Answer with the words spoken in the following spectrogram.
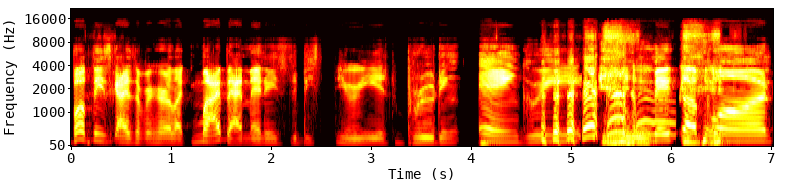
both these guys over here are like my Batman needs to be serious, brooding, angry, makeup on,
